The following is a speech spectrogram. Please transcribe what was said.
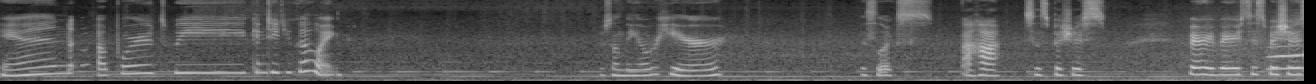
And upwards we continue going. There's something over here. This looks, aha, suspicious. Very, very suspicious.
